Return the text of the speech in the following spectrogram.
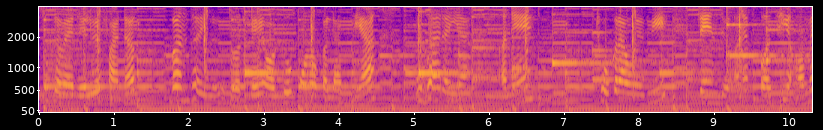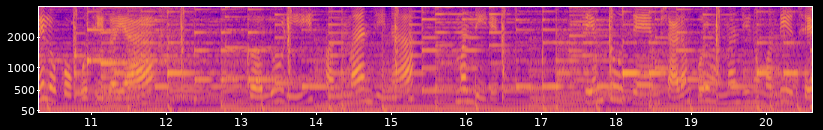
શું કહેવાય, રેલવે ફાટક બંધ થઈ ગયું હતું, એટલે અડધો પોણો કલાક ત્યાં ઊભા રહ્યા અને છોકરાઓએ બી ટ્રેન જો. અને પછી અમે લોકો પહોંચી ગયા ગલુડી હનુમાનજીના મંદિરે. સેમ ટુ સેમ સાળંગપુર હનુમાનજીનું મંદિર છે,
